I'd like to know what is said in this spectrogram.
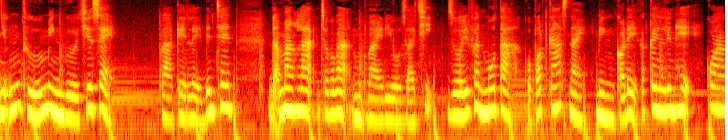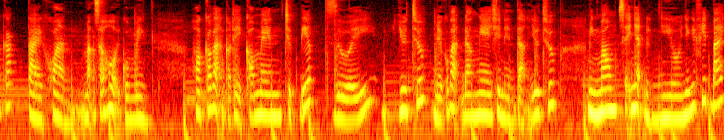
những thứ mình vừa chia sẻ và kể lể bên trên đã mang lại cho các bạn một vài điều giá trị. Dưới phần mô tả của podcast này, mình có để các kênh liên hệ qua các tài khoản mạng xã hội của mình hoặc các bạn có thể comment trực tiếp dưới YouTube nếu các bạn đang nghe trên nền tảng YouTube. Mình mong sẽ nhận được nhiều những cái feedback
